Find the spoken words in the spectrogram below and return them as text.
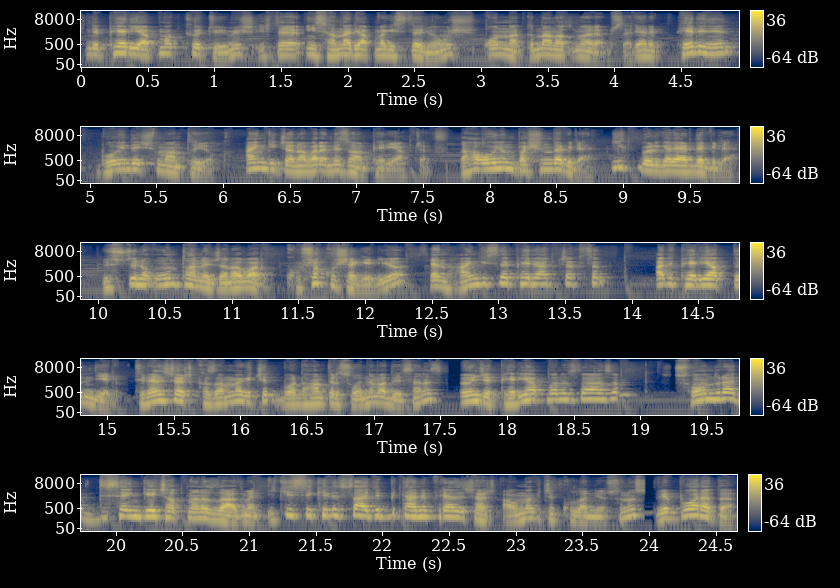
Şimdi Peri yapmak kötüymüş. İşte insanlar yapmak istemiyormuş. Onun hakkında anlatmalar yapmışlar. Yani Peri'nin bu oyunda hiç mantığı yok. Hangi canavara ne zaman Peri yapacaksın? Daha oyunun başında bile, ilk bölgelerde bile üstüne 10 tane canavar koşa koşa geliyor. Sen hangisine Peri atacaksın? Hadi peri attın diyelim. Charge kazanmak için bu arada Hunter's oynamadıysanız önce peri yapmanız lazım. Sonra disengage atmanız lazım. Yani iki skill'i sadece bir tane frenzy charge almak için kullanıyorsunuz. Ve bu arada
